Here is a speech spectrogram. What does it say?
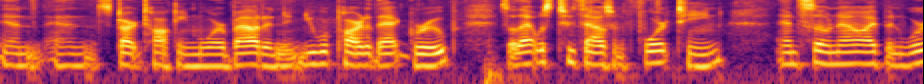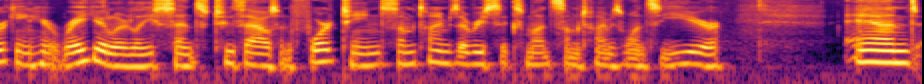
And, and start talking more about it. And you were part of that group. So that was 2014. And so now I've been working here regularly since 2014, sometimes every six months, sometimes once a year. And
